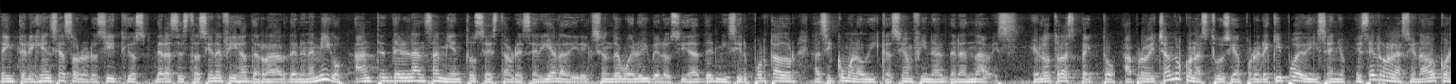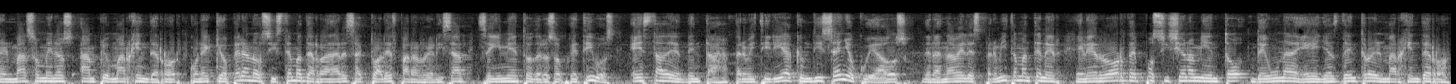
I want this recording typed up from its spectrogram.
de inteligencia sobre los sitios de las estaciones fijas de radar del enemigo. Antes del lanzamiento se establecería la dirección de vuelo y velocidad del misil portador, así como la ubicación final de las naves. El otro aspecto, aprovechando con astucia por el equipo de diseño, es el relacionado con el más o menos amplio margen de error con el que operan los sistemas de radares actuales para realizar seguimiento de los objetivos. Esta desventaja permitiría que un diseño cuidadoso de la nave les permita mantener el error de posicionamiento de una de ellas dentro del margen de error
